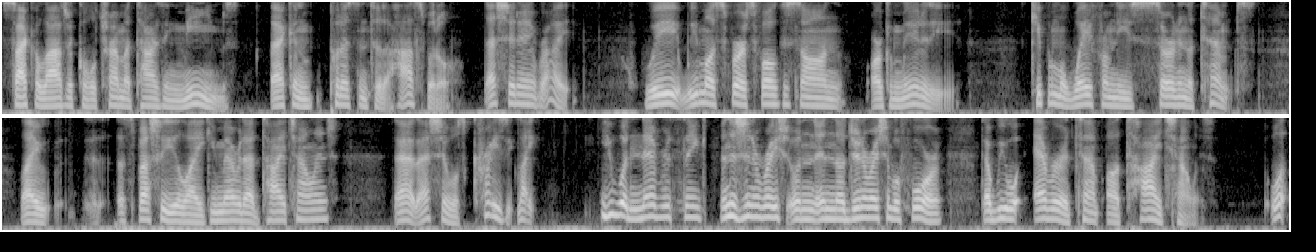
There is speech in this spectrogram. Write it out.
psychological, traumatizing memes that can put us into the hospital. That shit ain't right. We we must first focus on our community, keep them away from these certain attempts. Like especially like you remember that Tide challenge? That that shit was crazy. Like you would never think in this generation in, in the generation before that we will ever attempt a Tide challenge. What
